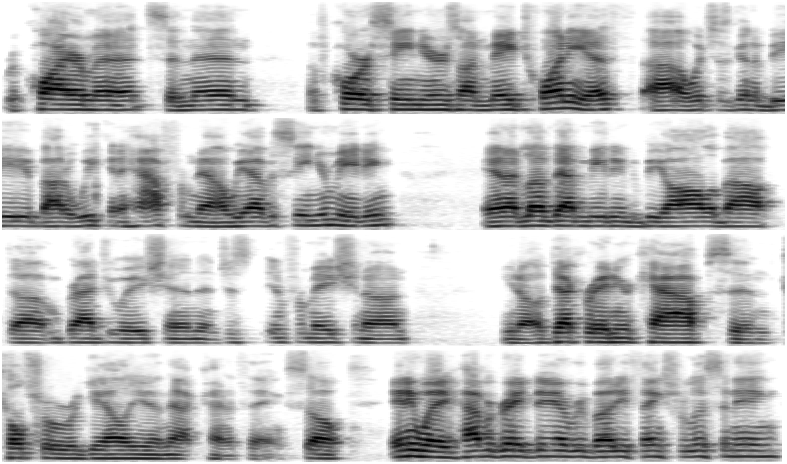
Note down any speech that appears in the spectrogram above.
requirements. And then, of course, seniors on May 20th, uh, which is going to be about a week and a half from now, we have a senior meeting. And I'd love that meeting to be all about um, graduation and just information on, you know, decorating your caps and cultural regalia and that kind of thing. So Anyway, have a great day, everybody. Thanks for listening.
